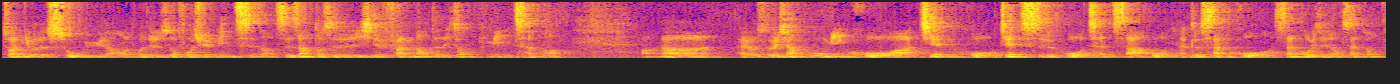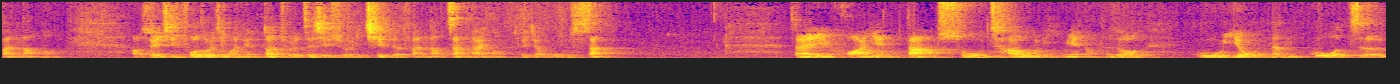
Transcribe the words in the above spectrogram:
专有的术语，然后或者是说佛学名词啊，事实上都是一些烦恼的一种名称哦。啊，那还有所谓像无名祸啊、见祸、见思祸、尘沙祸，你看这三祸，三祸也是这种三种烦恼哦。好，所以其实佛陀已经完全断除了这些所有一切的烦恼障碍哦，所以叫无上。在《华严大书钞》里面哦，他说：“无有能过者，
